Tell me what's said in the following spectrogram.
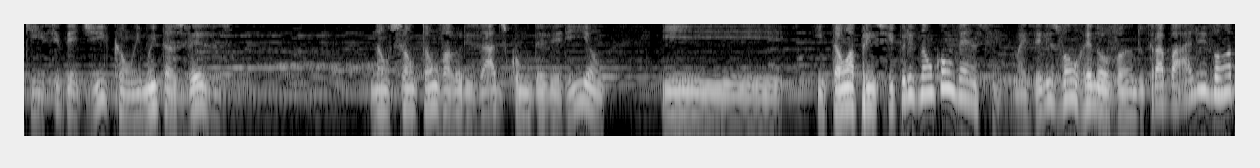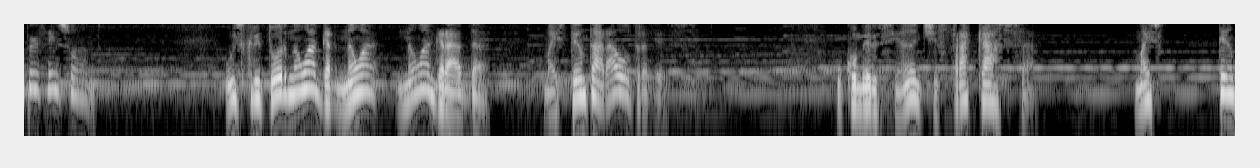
Que se dedicam e muitas vezes não são tão valorizados como deveriam e então a princípio eles não convencem, mas eles vão renovando o trabalho e vão aperfeiçoando. O escritor não, agra não, não agrada, mas tentará outra vez. O comerciante fracassa, mas ten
